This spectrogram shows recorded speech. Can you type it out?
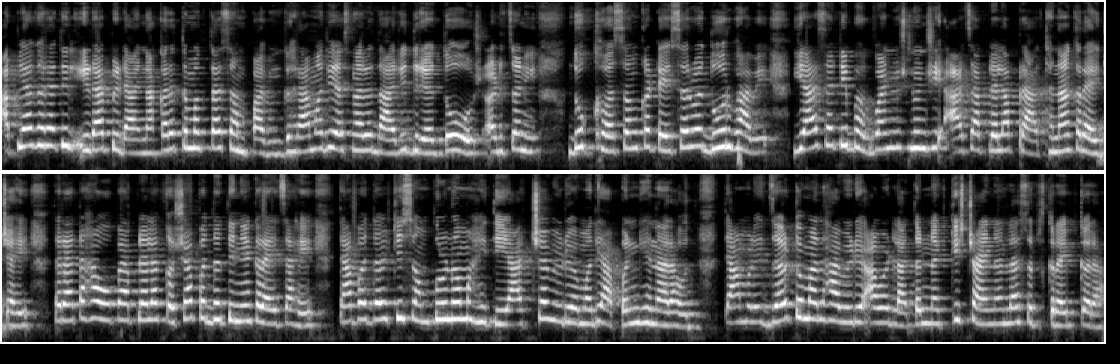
आपल्या घरातील इडापिडा नकारात्मकता संपावी घरामध्ये असणारं दारिद्र्य दोष अडचणी दुःख संकटे सर्व दूर व्हावे यासाठी भगवान विष्णूंची आज आपल्याला प्रार्थना करायची आहे. तर आता हा उपाय आपल्याला कशा पद्धतीने करायचा आहे त्याबद्दलची संपूर्ण माहिती आजच्या व्हिडिओमध्ये आपण घेणार आहोत. त्यामुळे जर तुम्हाला हा व्हिडिओ आवडला तर नक्कीच चॅनलला सबस्क्राईब करा.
